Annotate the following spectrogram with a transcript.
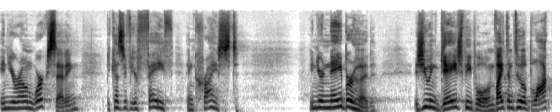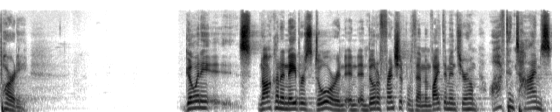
in your own work setting because of your faith in Christ? In your neighborhood, as you engage people, invite them to a block party, go in, eh, knock on a neighbor's door and, and, and build a friendship with them, invite them into your home. Oftentimes,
